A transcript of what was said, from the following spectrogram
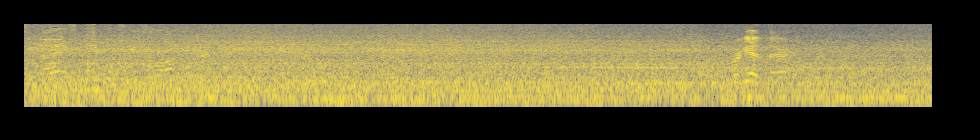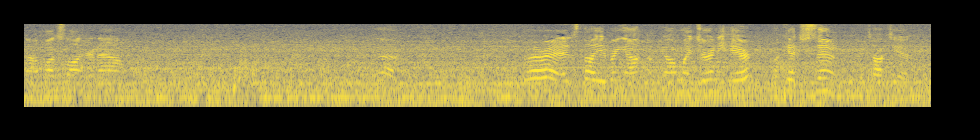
Some nice maple trees along here. We're getting there. Much longer now. Yeah. Alright, I just thought you'd bring out on my journey here. I'll catch you soon. Talk to you.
